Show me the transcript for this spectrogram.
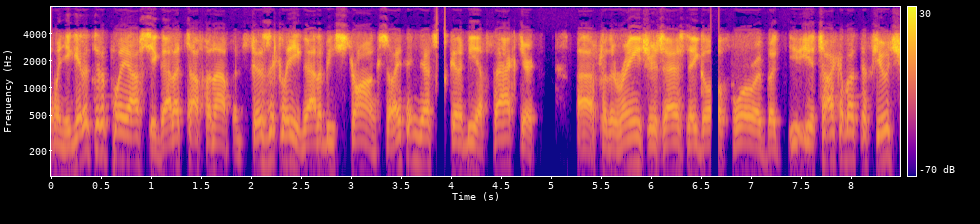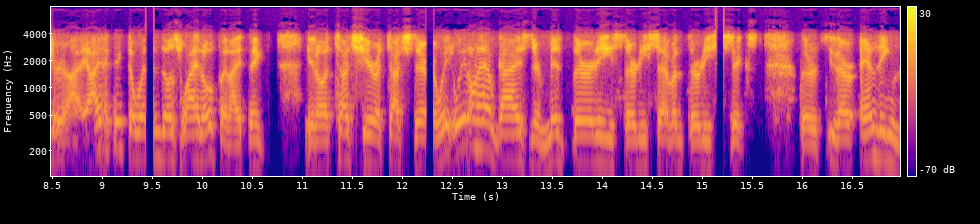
when you get into the playoffs, you got to toughen up, and physically you got to be strong. So I think that's going to be a factor uh, for the Rangers as they go forward. But you, you talk about the future. I, I think the window's wide open. I think you know a touch here, a touch there. We we don't have guys in their mid thirties, thirty seven, thirty six. They're they're ending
